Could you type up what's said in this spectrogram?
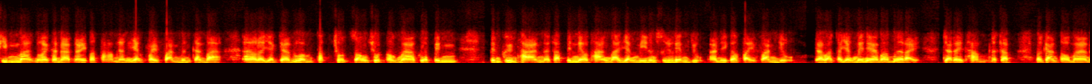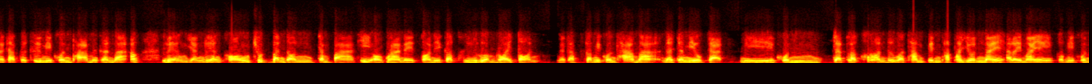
พิมพ์มากน้อยขนาดไหนก็ตามนะก็ยังใฝ่ฝันเหมือนกันว่าเราอยากจะรวมสักชุดสองชุดออกมาเพื่อเป็นเป็นพื้นฐานนะครับ เป็นแนวทางว่ายังมีหนังสือเล่มอยู่ อันนี้ก็ใฝ่ฝันอยู่แต่ว่าก็ยังไม่แน่ว่าเมื่อไหร่จะได้ทำนะครับ ประการต่อมานะครับก็คือมีคนถามเหมือนกันว่า เอาเรื่องอย่างเรื่องของชุดบ้านดอนจำปาที่ออกมาในตอนนี้ก็คือร่วมร้อยตอนนะครับ ก็มีคนถามว่าน่าจะมีโอกาส มีคนจัดละครหรือว่าทำเป็นภาพยนตร์ไหมอะไรไหมอย่างนี้ก็มีคน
